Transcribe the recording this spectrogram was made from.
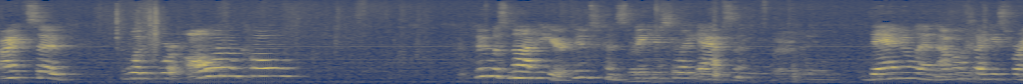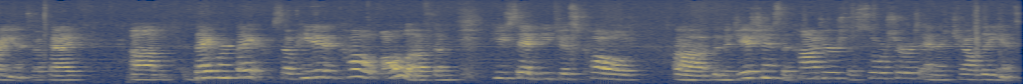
Alright, so was, were all of them called? Who was not here? Who's conspicuously absent? Daniel. Daniel and I'm gonna say his friends, okay? Um, they weren't there, so he didn't call all of them. He said he just called, uh, the magicians, the conjurers, the sorcerers, and the Chaldeans.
